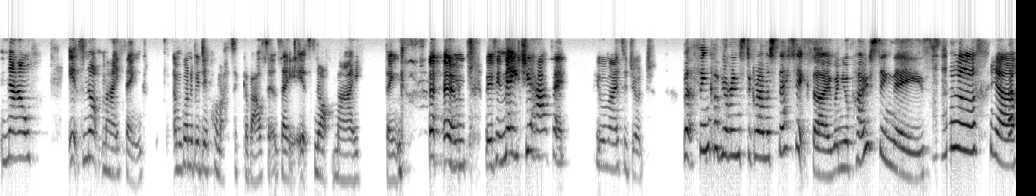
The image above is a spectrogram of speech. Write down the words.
now it's not my thing. I'm going to be diplomatic about it and say it's not my thing. Um, but if it makes you happy who am i to judge? But think of your instagram aesthetic though when you're posting these. Yeah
